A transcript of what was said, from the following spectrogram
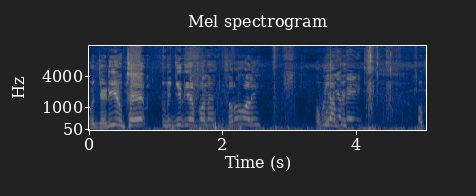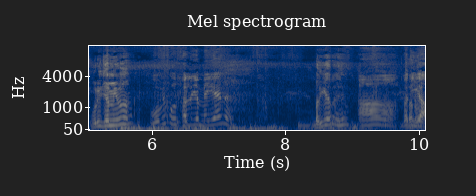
ਉਹ ਜਿਹੜੀ ਉੱਥੇ ਬੀਜੀ ਦੀ ਆਪਾਂ ਨੇ ਸਰੋਂ ਵਾਲੀ ਉਹ ਵੀ ਆਪੀ ਉਹ ਪੂਰੀ ਜੰਮੀ ਉਹ? ਉਹ ਵੀ ਪੂਰ ਫੁੱਲ ਜੰਮੇ ਹੈ ਨਾ ਵਧੀਆ ਰਹੇ ਹਾਂ ਵਧੀਆ।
